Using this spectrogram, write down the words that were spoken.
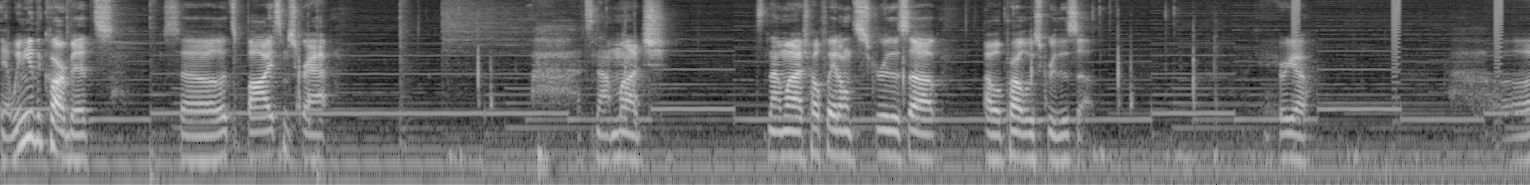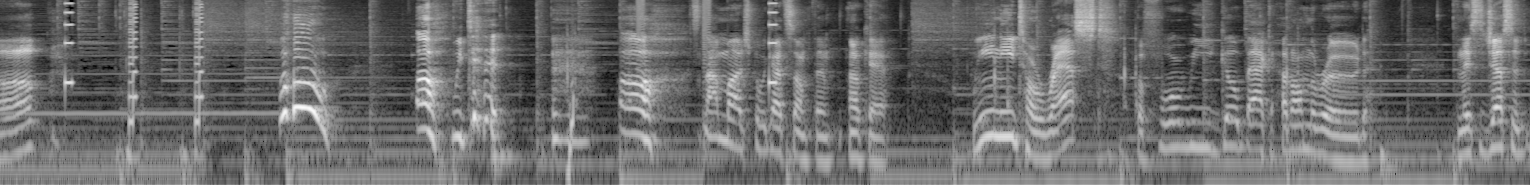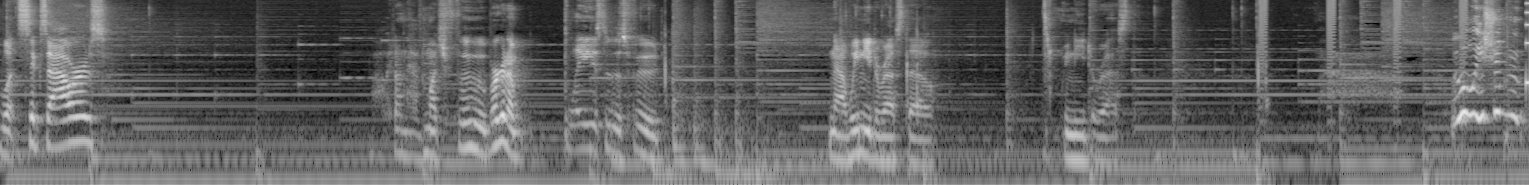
Yeah, we need the car bits. So let's buy some scrap. That's not much. It's not much. Hopefully I don't screw this up. I will probably screw this up. Okay, here we go. Oh. Woohoo! Oh, we did it! Oh, it's not much, but we got something. Okay. We need to rest before we go back out on the road. And they suggested, what, six hours? Oh, we don't have much food. We're gonna blaze through this food. Now we need to rest, though. We need to rest. Well, we shouldn't...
